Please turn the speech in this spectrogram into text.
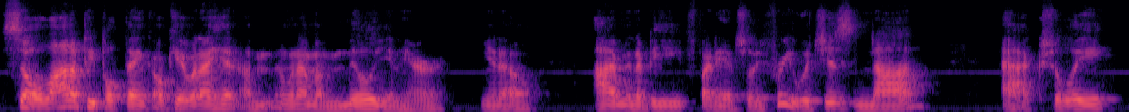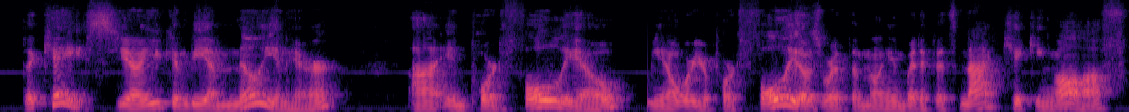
So a lot of people think, okay, when I hit when I'm a millionaire, you know, I'm going to be financially free, which is not actually the case. You know, you can be a millionaire uh, in portfolio, you know, where your portfolio is worth a million, but if it's not kicking off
